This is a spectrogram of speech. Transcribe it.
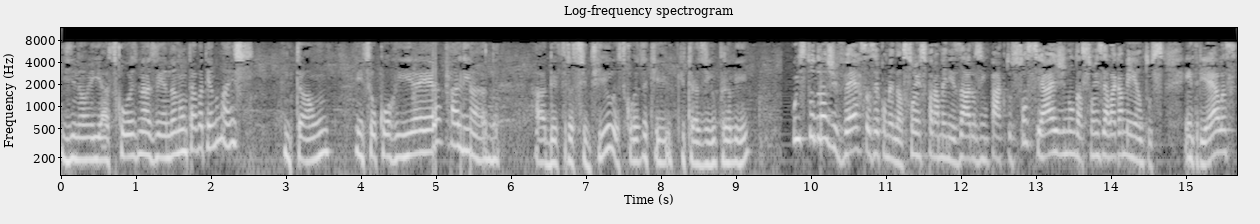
e, não, e as coisas nas vendas não estavam tendo mais. Então, quem socorria era ali a, a defesa civil, as coisas que, que traziam para ali. O estudo traz diversas recomendações para amenizar os impactos sociais de inundações e alagamentos. Entre elas,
